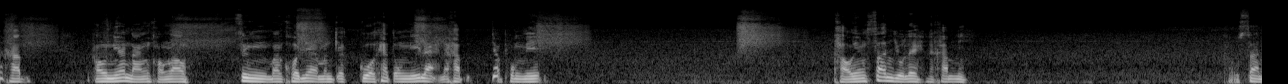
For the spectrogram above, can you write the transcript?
นะครับ เอาเนื้อหนังของเรา ซึ่งบางคนเนี่ยมันจะกลัวแค่ตรงนี้แหละนะครับจับพวกนี้ เขายังสั้นอยู่เลยนะครับนี่ เขาสั้น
